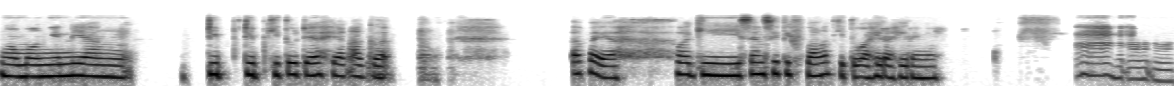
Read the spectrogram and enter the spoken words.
Ngomongin yang deep-deep gitu deh, yang agak apa ya? Lagi sensitif banget gitu akhir-akhir ini. Hmm.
